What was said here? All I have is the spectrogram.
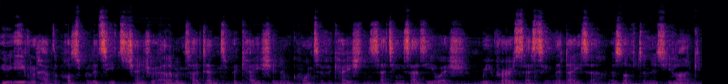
You even have the possibility to change your element identification and quantification settings as you wish, reprocessing the data as often as you like.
